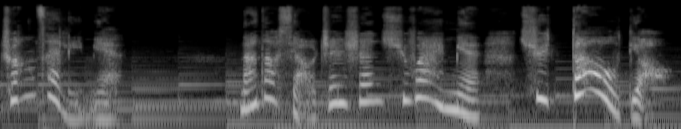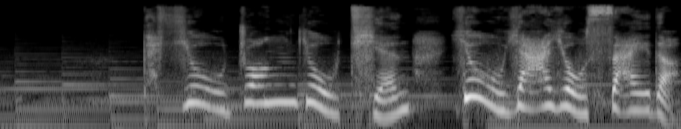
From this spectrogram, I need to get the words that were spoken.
装在里面，拿到小镇山区外面去倒掉。他又装又填，又压又塞的，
